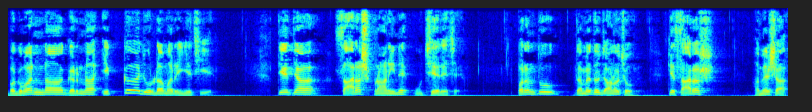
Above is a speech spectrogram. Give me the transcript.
ભગવાનના ઘરના એક જ ઓરડામાં રહીએ છીએ. તે ત્યાં સારસ પ્રાણીને ઉછેરે છે. પરંતુ તમે તો જાણો છો કે સારસ હંમેશા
